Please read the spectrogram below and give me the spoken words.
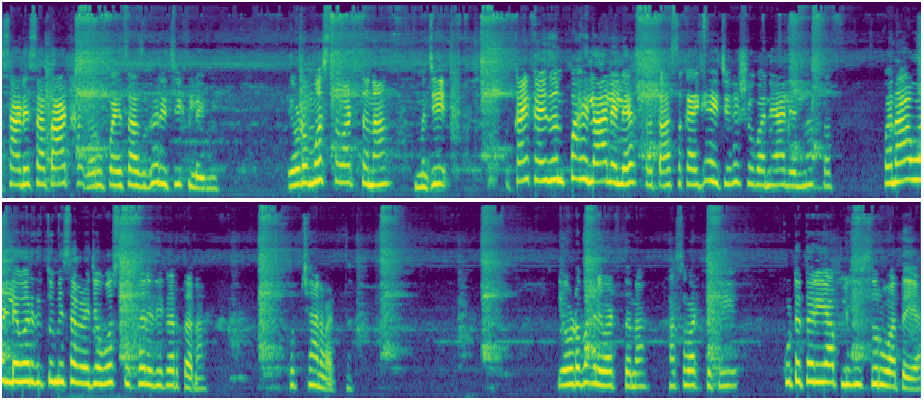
साडेसात आठ हजार रुपयाचं आज घरी चिकलंय मी. एवढं मस्त वाटतं ना? म्हणजे काही काही जण पाहायला आलेले असतात असं काय घ्यायच्या हिशोबाने आलेले नसतात. पण आवडल्यावरती तुम्ही सगळ्या ज्या वस्तू खरेदी करताना खूप छान वाटतं. एवढं भारी वाटतं ना? असं वाटतं की कुठंतरी आपली ही सुरुवात आहे या.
